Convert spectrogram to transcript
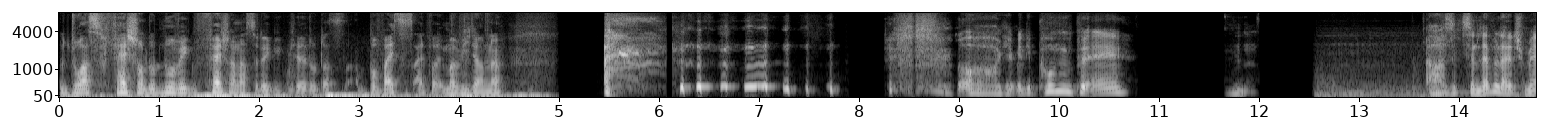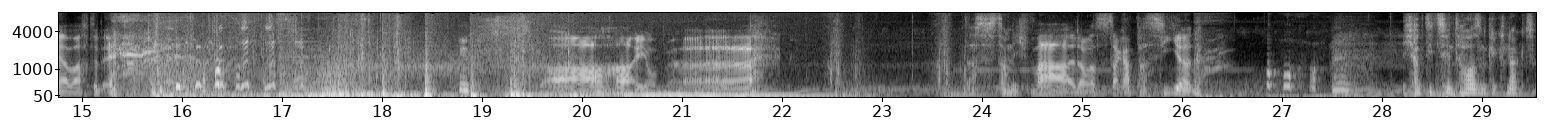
Und du hast Fächern und nur wegen Fächern hast du den gekillt und das beweist es einfach immer wieder, ne? oh, gib mir die Pumpe, ey. Ah, 17 Level, hätte ich mehr erwartet, ey. oh, Junge. Das ist doch nicht wahr, Alter. Was ist da gerade passiert? Ich habe die 10.000 geknackt.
